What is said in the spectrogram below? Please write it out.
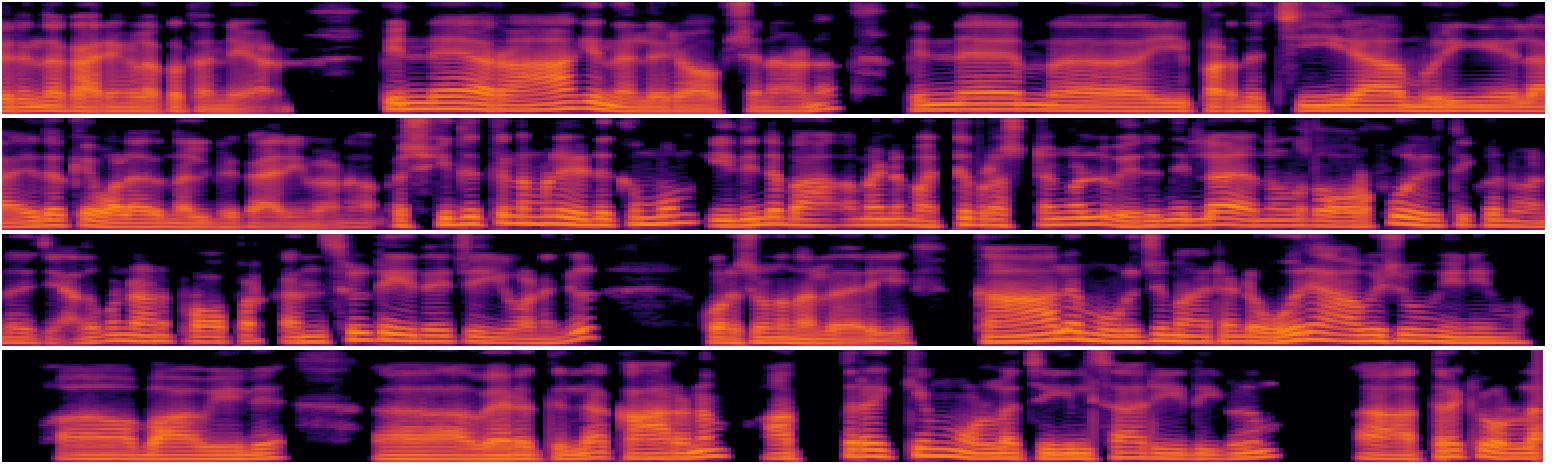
വരുന്ന കാര്യങ്ങളൊക്കെ തന്നെയാണ്. പിന്നെ റാഗി നല്ലൊരു ഓപ്ഷനാണ്. പിന്നെ ഈ പറഞ്ഞ ചീര മുരിങ്ങയില ഇതൊക്കെ വളരെ നല്ലൊരു കാര്യമാണ്. പക്ഷേ ഇതൊക്കെ നമ്മൾ എടുക്കുമ്പം ഇതിന്റെ ഭാഗമായിട്ട് മറ്റ് പ്രശ്നങ്ങൾ വരുന്നില്ല എന്നുള്ളത് ഉറപ്പ് വരുത്തിക്കൊണ്ട് വേണം ഇത് അതുകൊണ്ടാണ് പ്രോപ്പർ കൺസൾട്ട് ചെയ്തേ ചെയ്യുവാണെങ്കിൽ കുറച്ചുകൂടെ നല്ലതായിരിക്കും. കാൽ മുറിച്ച് മാറ്റേണ്ട ഒരാവശ്യവും ഇനിയും ഭാവിയിൽ വരത്തില്ല. കാരണം അത്രയ്ക്കും ഉള്ള ചികിത്സാ രീതികളും അത്രയ്ക്കുള്ള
